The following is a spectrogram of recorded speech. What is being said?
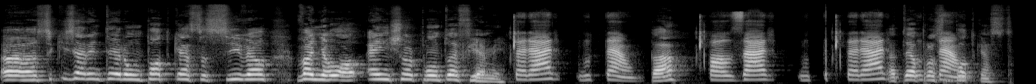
ah, se quiserem ter um podcast acessível, venham ao Anchor.fm, Parar, botão. tá? Pausar, botão. Parar, Até ao próximo podcast.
